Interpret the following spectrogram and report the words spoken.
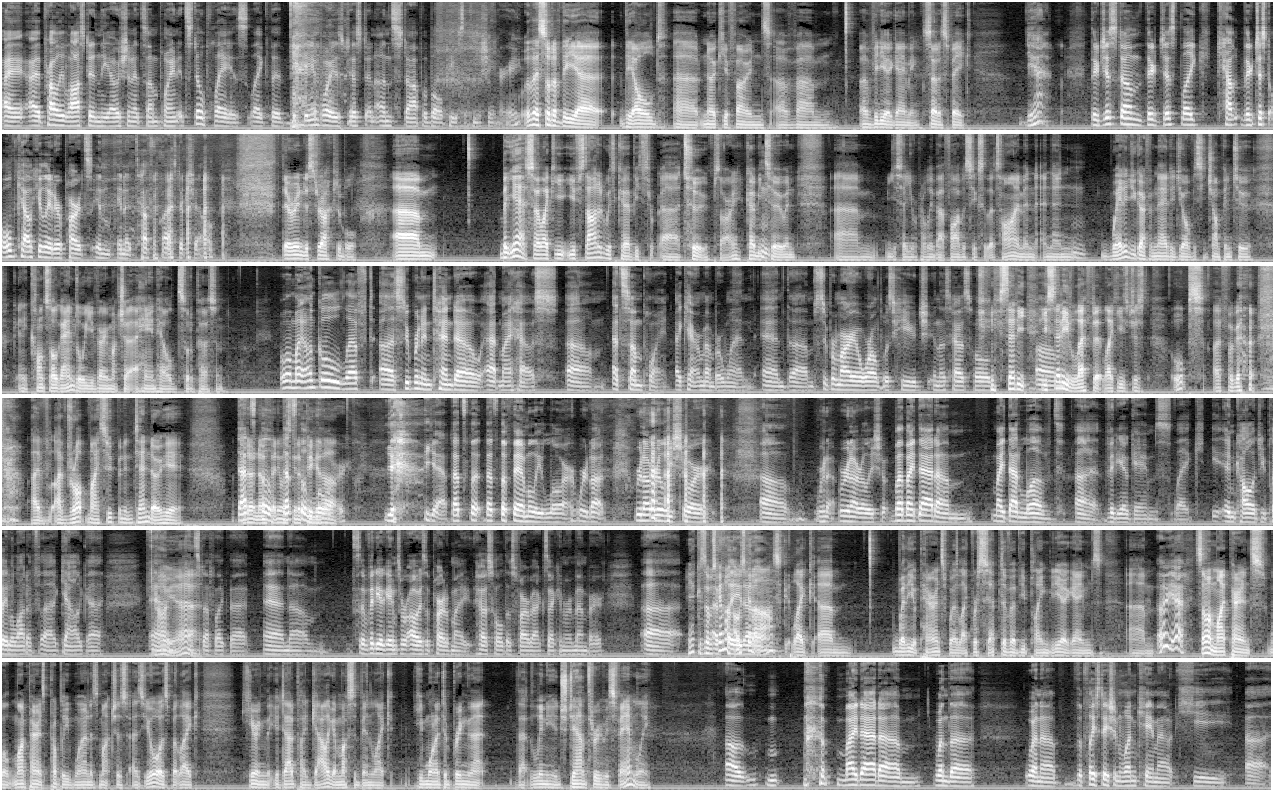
I, I probably lost it in the ocean at some point. It still plays. Like the, the Game Boy is just an unstoppable piece of machinery. well, they're sort of the uh, the old uh, Nokia phones of um, of video gaming, so to speak. Yeah, they're just um they're just like cal- they're just old calculator parts in in a tough plastic shell. They're indestructible. Um, but yeah, so like you, you've started with Kirby th- uh, two, sorry, Kirby two, and um, you said you were probably about five or six at the time, and and then where did you go from there? Did you obviously jump into any console games, or were you very much a, a handheld sort of person? Well, my uncle left uh, Super Nintendo at my house um, at some point. I can't remember when. And um, Super Mario World was huge in this He household. said he he said he left it like he's just oops, I forgot, I've I've dropped my Super Nintendo here. That's don't know the, if anyone's gonna the pick it up. Yeah, yeah. That's the that's the family lore. We're not we're not really sure. Um, we're not we're not really sure. But my dad um my dad loved uh, video games. Like in college, he played a lot of uh, Galaga. And, Oh, yeah. and stuff like that. And um, so video games were always a part of my household as far back as I can remember. Uh, Yeah, because I was I gonna I was gonna um, ask like um, whether your parents were like receptive of you playing video games. Um, oh yeah, some of my parents, well, my parents probably weren't as much as, as yours, but like hearing that your dad played Galaga must have been like he wanted to bring that that lineage down through his family. Uh, m- my dad um, when the when uh, the PlayStation One came out, he uh,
